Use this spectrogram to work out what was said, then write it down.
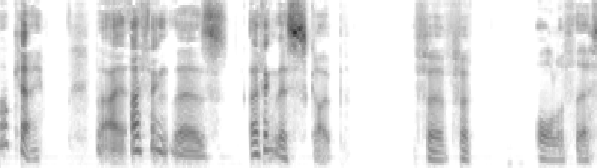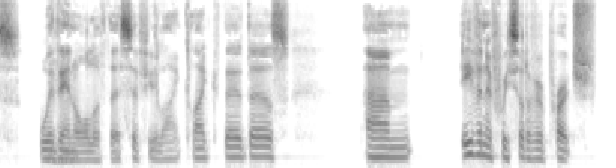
Okay, but I, I think there's I think there's scope for for all of this within all of this, if you like. Like there, there's um, even if we sort of approach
